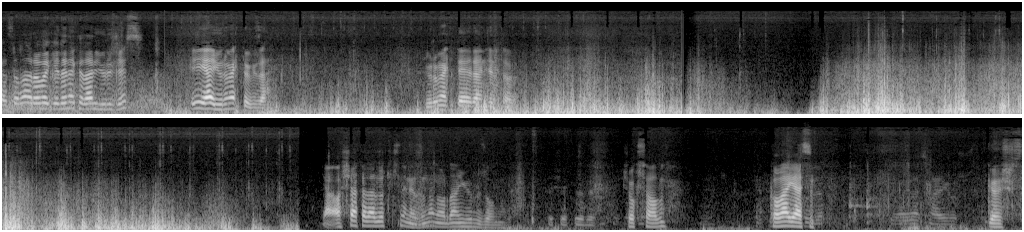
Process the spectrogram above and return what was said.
Kasalı araba gelene kadar yürüyeceğiz. İyi ya yürümek de güzel. Yürümek de eğlenceli tabii. Ya aşağı kadar götürsün en azından oradan yürürüz olmadı. Teşekkür ederim. Çok sağ olun. Kolay gelsin. Görüşürüz.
